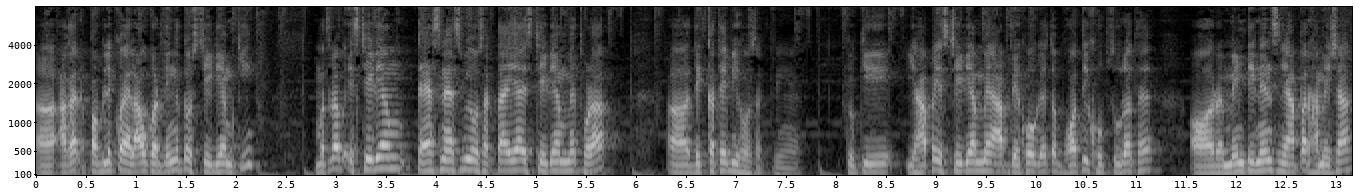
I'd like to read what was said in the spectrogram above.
अगर पब्लिक को अलाउ कर देंगे तो स्टेडियम की मतलब स्टेडियम तहस नहस भी हो सकता है या स्टेडियम में थोड़ा दिक्कतें भी हो सकती हैं। क्योंकि यहाँ पे स्टेडियम में आप देखोगे तो बहुत ही खूबसूरत है और मेंटेनेंस यहाँ पर हमेशा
